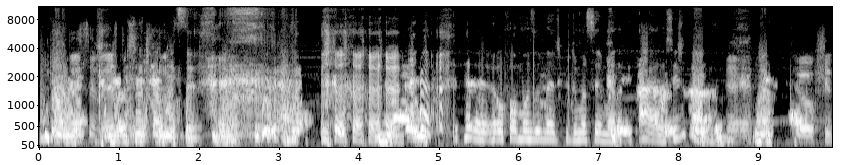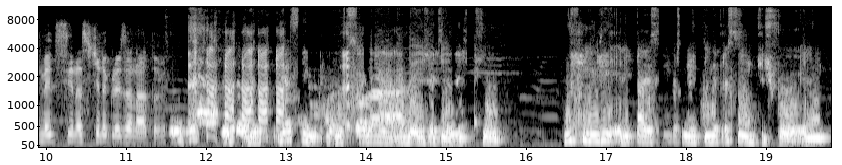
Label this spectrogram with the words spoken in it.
Então, né? É. É o famoso médico de uma semana. Ah, eu sei de tudo. É, Mas, eu fiz medicina assistindo Grey's Anatomy. e assim, só dar a deixa aqui, né? Tipo, o Shinji, ele parece um personagem que tem depressão, que, tipo, ele,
